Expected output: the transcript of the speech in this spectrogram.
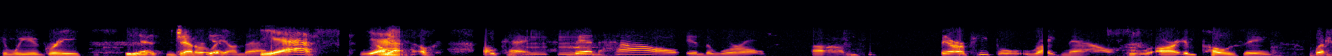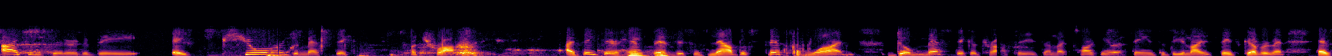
can we agree? Yes. Generally yes. on that? Yes. Yes. Okay. Mm-hmm. Then how in the world um, there are people right now who are imposing what I consider to be a pure domestic atrocity. I think there has mm-hmm. been, this is now the fifth one, domestic atrocities. I'm not talking about things that the United States government has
